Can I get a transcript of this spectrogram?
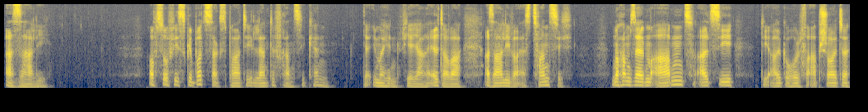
Asali. Auf Sophies Geburtstagsparty lernte Franz sie kennen der immerhin vier Jahre älter war. Asali war erst zwanzig. Noch am selben Abend, als sie, die Alkohol verabscheute,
